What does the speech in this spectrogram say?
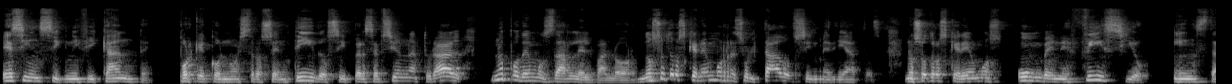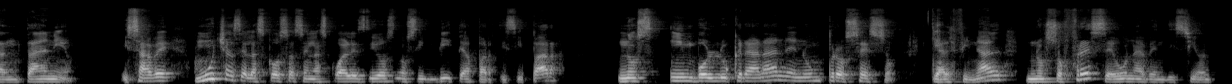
es insignificante, porque con nuestros sentidos y percepción natural no podemos darle el valor. Nosotros queremos resultados inmediatos, nosotros queremos un beneficio instantáneo. Y sabe, muchas de las cosas en las cuales Dios nos invite a participar nos involucrarán en un proceso que al final nos ofrece una bendición,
